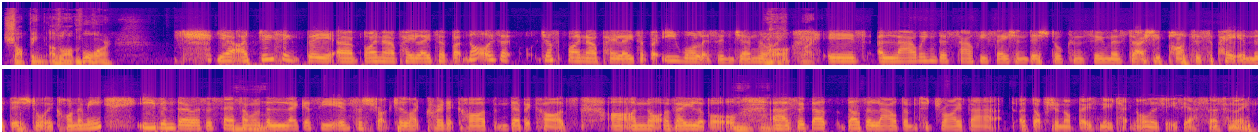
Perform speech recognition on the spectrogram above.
shopping a lot more? Yeah, I do think the uh, buy now, pay later, but not just buy now, pay later, but e-wallets in general right, right. is allowing the Southeast Asian digital consumers to actually participate in the digital economy, even though, as I said, mm. some of the mm. legacy infrastructure like credit cards and debit cards are, are not available. Mm-hmm. Uh, so that does allow them to drive that adoption of those new technologies. Yes, certainly.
